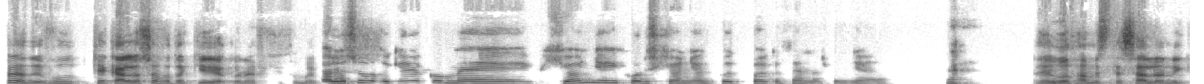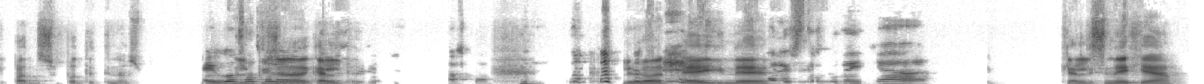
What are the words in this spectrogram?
ραντεβού και καλό Σαββατοκύριακο να ευχηθούμε. Καλό Σαββατοκύριακο με χιόνια ή χωρίς χιόνια, ό,τι πάει ο καθένας, παιδιά. Εγώ θα είμαι στη Θεσσαλονίκη πάντως, οπότε τι να σου πω. Εγώ θα θέλω να είναι καλύτερο. Λοιπόν, έγινε. Ευχαριστούμε, γεια. Καλή συνέχεια.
